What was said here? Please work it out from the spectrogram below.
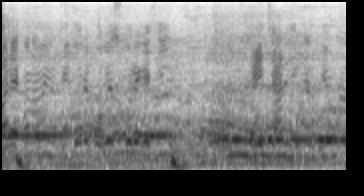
আর এখন আমি ভিতরে প্রবেশ করে গেছি। এই চারিদিকটার ভিউটা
